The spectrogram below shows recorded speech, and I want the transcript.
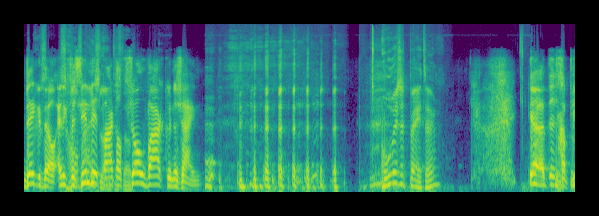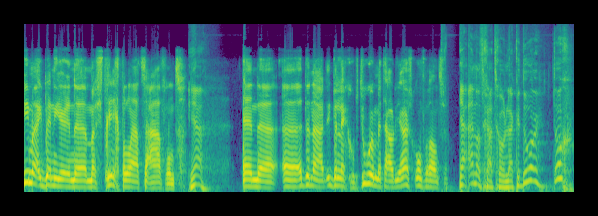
Denk het wel. En ik verzin dit, maar het had dat. zo waar kunnen zijn. Hoe is het, Peter? Ja, het gaat prima. Ik ben hier in eh, Maastricht de laatste avond. Ja. En eh, eh, daarna, ik ben lekker op tour met de oudejaarsconferentie. Ja, en dat gaat gewoon lekker door, toch?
